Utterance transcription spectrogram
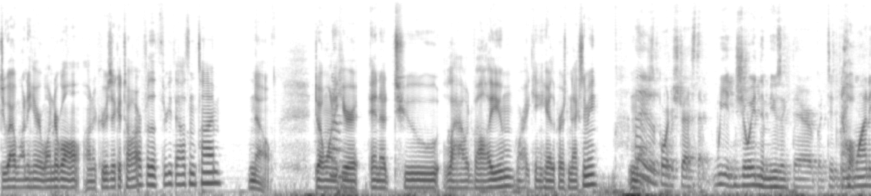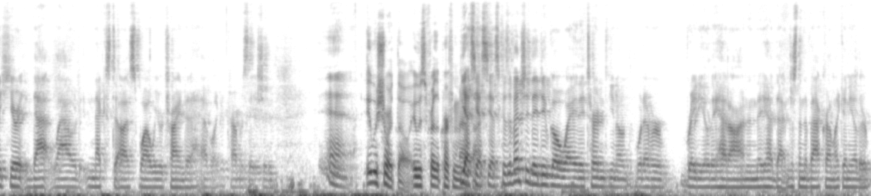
do I want to hear Wonderwall on a acoustic guitar for the three thousandth time? No. Do I want to hear it in a too loud volume where I can't hear the person next to me? I think it's important to stress that we enjoyed the music there, but did we Oh. want to hear it that loud next to us while we were trying to have like a conversation? eh. It was short though. It was for the perfect amount. Yes, of time. yes, yes. Because eventually they do go away. They turned, you know, whatever radio they had on, and they had that just in the background, like any other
